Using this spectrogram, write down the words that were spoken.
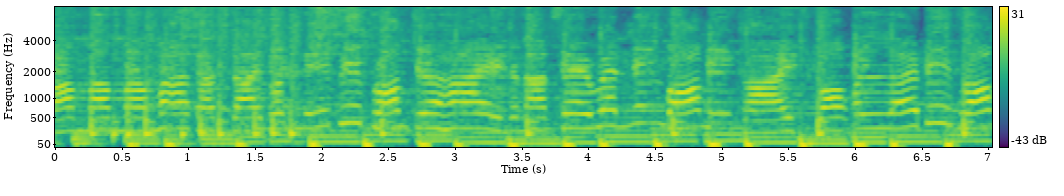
มามามามาถ้าได้คนนี้พี่พร้อมจะให้ ขนาดเซเว่นยังบอมีขาย บอกมันเลยพี่พร้อม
